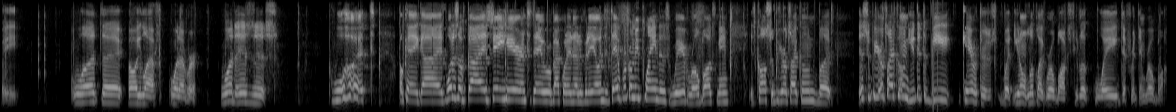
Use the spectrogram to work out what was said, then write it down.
Wait. What the? Oh, he left. Whatever. What is this? What? Okay, guys. What is up, guys? Jay here, and today we're back with another video. And today we're going to be playing this weird Roblox game. It's called Superhero Tycoon, but this Superhero Tycoon, you get to be characters, but you don't look like Roblox. You look way different than Roblox.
